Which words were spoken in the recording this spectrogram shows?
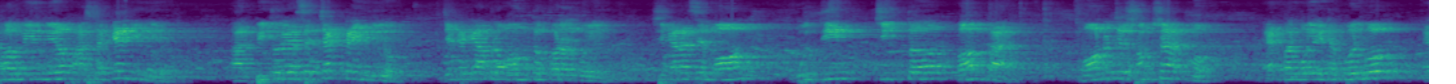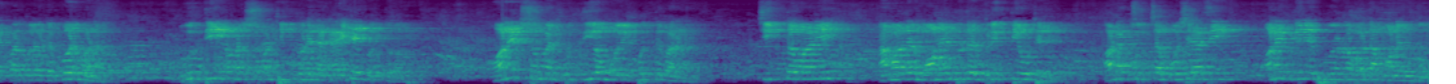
কর্ম ইন্দ্রিয়, পাঁচটা জ্ঞান ইন্দ্রিয়। আর ভিতরে আছে চারটা ইন্দ্রিয়, যেটাকে আমরা অন্তঃকরণ বলি। সেখানে আছে মন, বুদ্ধি, চিত্ত, অহংকার। মন হচ্ছে সংশয়াত্মক একবার বলে এটা করব, একবার বলে এটা করব না। বুদ্ধি অনেক সময় ঠিক করে দেখা, এটাই করতে হবে। অনেক সময় বুদ্ধিও মনে করতে পারে না। চিত্ত মানে আমাদের মনের ভিতরে বৃত্তি ওঠে। হঠাৎ চুপচাপ বসে আছি, অনেক দিনের পুরোনো কথা মনে উঠল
